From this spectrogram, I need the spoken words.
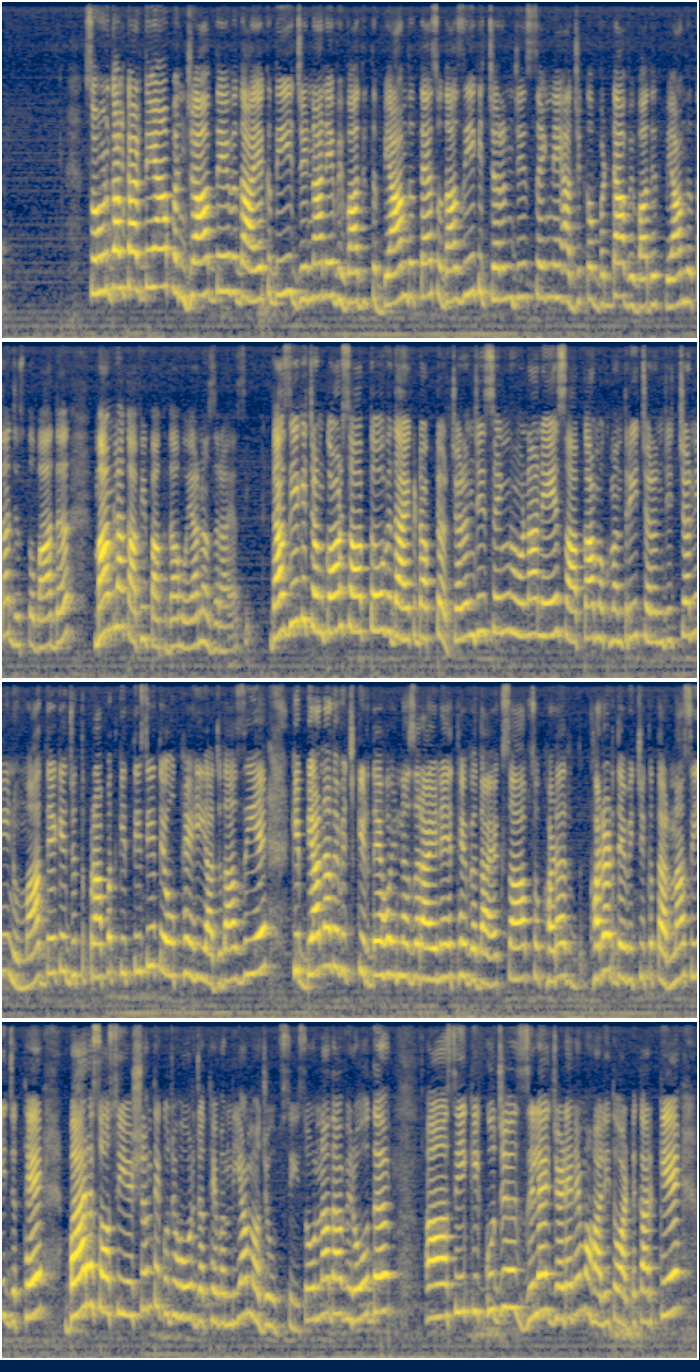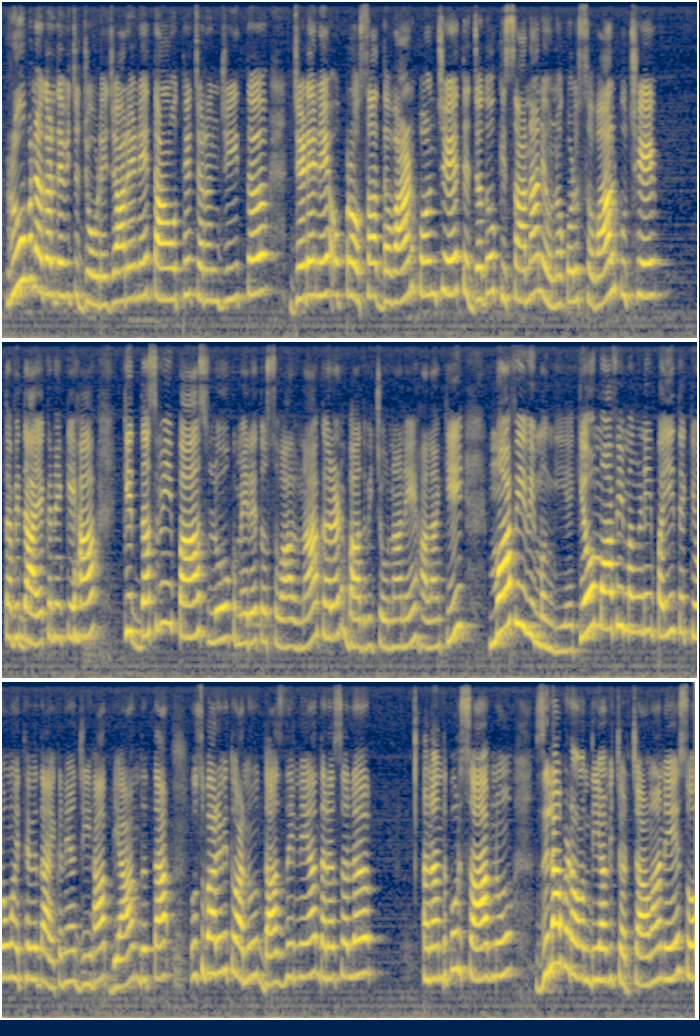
ਸੋ ਹੁਣ ਗੱਲ ਕਰਦੇ ਹਾਂ ਪੰਜਾਬ ਦੇ ਵਿਧਾਇਕ ਦੀ, ਜਿਨ੍ਹਾਂ ਨੇ ਵਿਵਾਦਿਤ ਬਿਆਨ ਦਿੱਤਾ ਸੋ ਦੱਸ ਦਈਏ ਕਿ ਚਰਨਜੀਤ ਸਿੰਘ ਨੇ ਅੱਜ ਇੱਕ ਵੱਡਾ ਵਿਵਾਦਿਤ ਬਿਆਨ ਦਿੱਤਾ, ਜਿਸ ਤੋਂ ਬਾਅਦ ਮਾਮਲਾ ਕਾਫੀ ਪੱਕਦਾ ਹੋਇਆ ਨਜ਼ਰ ਆਇਆ ਸੀ। ਦੱਸ ਦਈਏ ਕਿ ਚਮਕੌਰ ਸਾਹਿਬ ਤੋਂ ਵਿਧਾਇਕ ਡਾਕਟਰ ਚਰਨਜੀਤ ਸਿੰਘ ਹੋਣਾ ਨੇ ਸਾਬਕਾ ਮੁੱਖ ਮੰਤਰੀ ਚਰਨਜੀਤ ਚੰਨੀ ਨੂੰ ਮਾਤ ਦੇ ਕੇ ਜਿੱਤ ਪ੍ਰਾਪਤ ਕੀਤੀ ਸੀ ਤੇ ਉੱਥੇ ਹੀ ਅੱਜ ਦੱਸ ਦਈਏ ਕਿ ਬਿਆਨਾਂ ਦੇ ਵਿੱਚ ਘਿਰਦੇ ਹੋਏ ਨਜ਼ਰ ਆਏ ਨੇ। ਇੱਥੇ ਵਿਧਾਇਕ ਸਾਹਿਬ ਸੋ ਖੜੜ ਖਰੜ ਦੇ ਵਿੱਚ ਇੱਕ ਧਰਨਾ ਸੀ ਜਿੱਥੇ ਬਾਰ ਐਸੋਸੀਏਸ਼ਨ ਤੇ ਕੁਝ ਹੋਰ ਜਥੇਬੰਦੀਆਂ ਮੌਜੂਦ ਸੀ। ਸੋ ਉਹਨਾਂ ਦਾ ਵਿਰੋਧ ਸੀ ਕਿ ਕੁਝ ਜ਼ਿਲ੍ਹੇ ਜਿਹੜੇ ਨੇ ਮੋਹਾਲੀ ਤੋਂ ਅੱਡ ਕਰਕੇ ਰੂਪਨਗਰ ਦੇ ਵਿੱਚ ਜੋੜੇ ਜਾ ਰਹੇ ਨੇ, ਤਾਂ ਉੱਥੇ ਚਰਨਜੀਤ ਜਿਹੜੇ ਨੇ ਉਹ ਭਰੋਸਾ ਦਿਵਾਣ ਪਹੁੰਚੇ ਤੇ ਜਦੋਂ ਕਿਸਾਨਾਂ ਨੇ ਉਹਨਾਂ ਕੋਲ ਸਵਾਲ ਪੁੱਛੇ, ਤਾਂ ਵਿਧਾਇਕ ਨੇ ਕਿਹਾ ਕਿ 10ਵੀਂ ਪਾਸ ਲੋਕ ਮੇਰੇ ਤੋਂ ਸਵਾਲ ਨਾ ਕਰਨ, ਬਾਅਦ ਵਿੱਚ ਉਹਨਾਂ ਨੇ ਹਾਲਾਂਕਿ ਮਾਫੀ ਵੀ ਮੰਗੀ ਹੈ। ਕਿਉਂ ਮਾਫੀ ਮੰਗਣੀ ਪਈ ਤੇ ਕਿਉਂ ਇੱਥੇ ਵਿਧਾਇਕ ਨੇ ਅਜਿਹਾ ਬਿਆਨ ਦਿੱਤਾ? ਉਸ ਬਾਰੇ ਵੀ ਤੁਹਾਨੂੰ ਦੱਸ ਦਿੰਨੇ ਆ ਦਰਅਸਲ ਅਨੰਦਪੁਰ ਸਾਹਿਬ ਨੂੰ ਜ਼ਿਲ੍ਹਾ ਬਣਾਉਣ ਦੀਆਂ ਵੀ ਚਰਚਾਵਾਂ ਨੇ। ਸੋ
